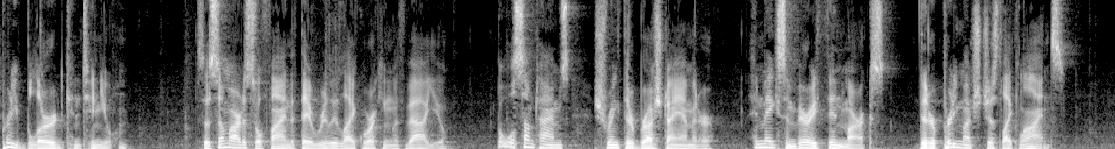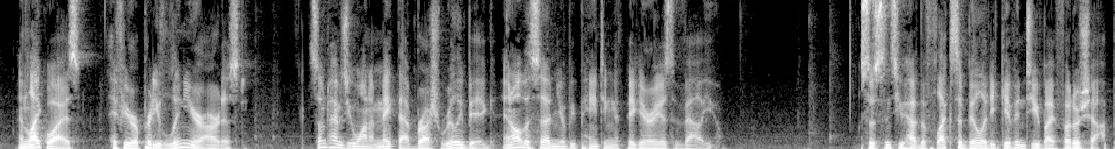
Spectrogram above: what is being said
pretty blurred continuum. So some artists will find that they really like working with value, but will sometimes shrink their brush diameter and make some very thin marks that are pretty much just like lines. And likewise, if you're a pretty linear artist, sometimes you want to make that brush really big and all of a sudden you'll be painting with big areas of value. So since you have the flexibility given to you by Photoshop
